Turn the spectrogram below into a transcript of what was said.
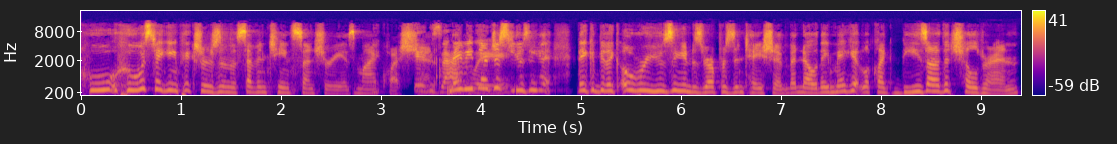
who who was taking pictures in the 17th century is my question. Exactly. Maybe they're just using it. They could be like, "Oh, we're using it as representation," but no, they make it look like these are the children,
